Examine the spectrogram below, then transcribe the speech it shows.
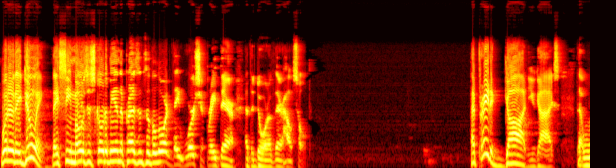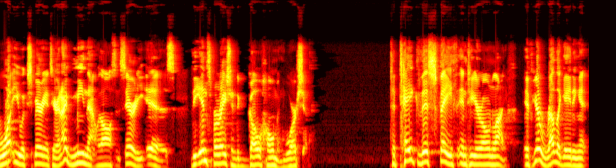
What are they doing? They see Moses go to be in the presence of the Lord. They worship right there at the door of their household. I pray to God, you guys, that what you experience here, and I mean that with all sincerity, is the inspiration to go home and worship. To take this faith into your own life. If you're relegating it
